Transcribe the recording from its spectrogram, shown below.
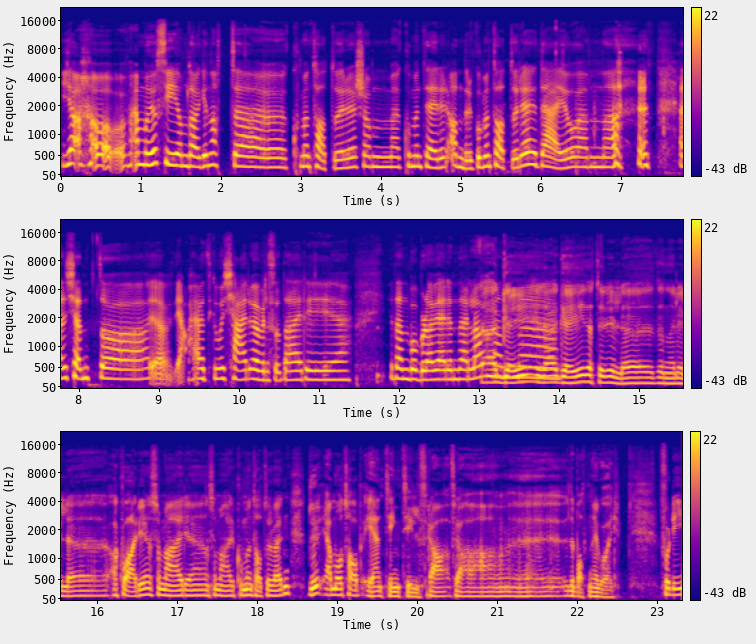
Ja, og jeg må jo si om dagen at uh, kommentatorer som kommenterer andre kommentatorer, det er jo en, uh, en kjent og ja, jeg vet ikke hvor kjær øvelse det er i, i den bobla vi er en del av. Det er men, gøy, det eh, er gøy i dette lille, denne lille akvariet som er, som er kommentatorverden. Du, jeg må ta opp én ting til fra, fra uh, debatten i går. Fordi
